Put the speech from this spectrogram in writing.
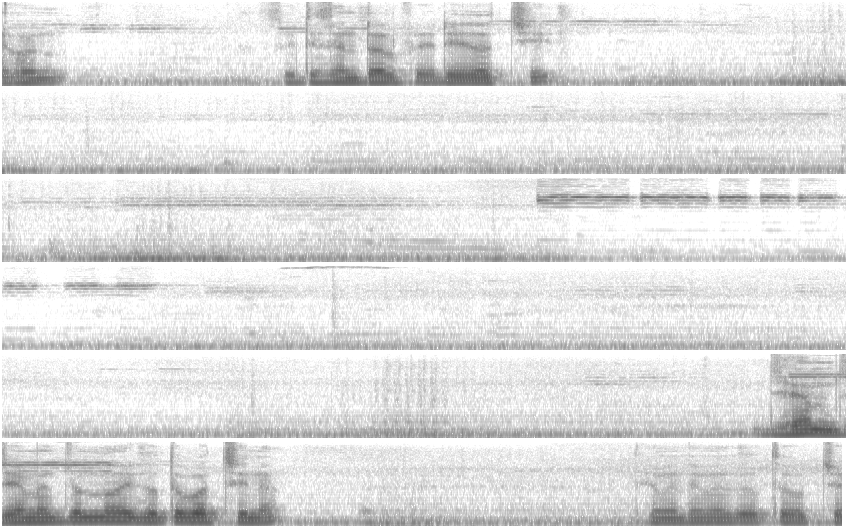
এখন সিটি সেন্টার পেরিয়ে যাচ্ছি। জ্যাম, জ্যামের জন্য এগোতে পারছি না। থেমে থেমে যেতে হচ্ছে।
